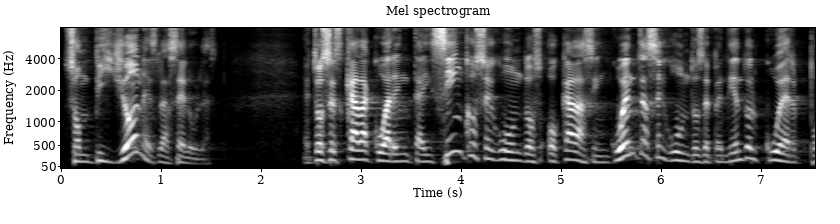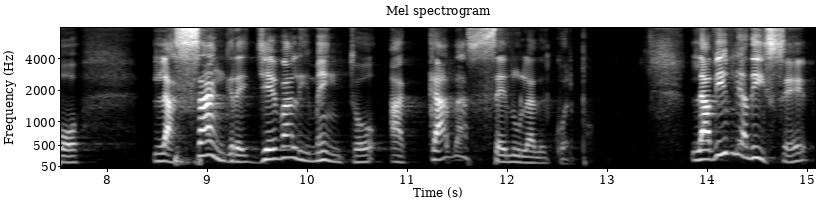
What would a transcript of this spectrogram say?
Son billones las células. Entonces, cada 45 segundos o cada 50 segundos, dependiendo del cuerpo, la sangre lleva alimento a cada célula del cuerpo. La Biblia dice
